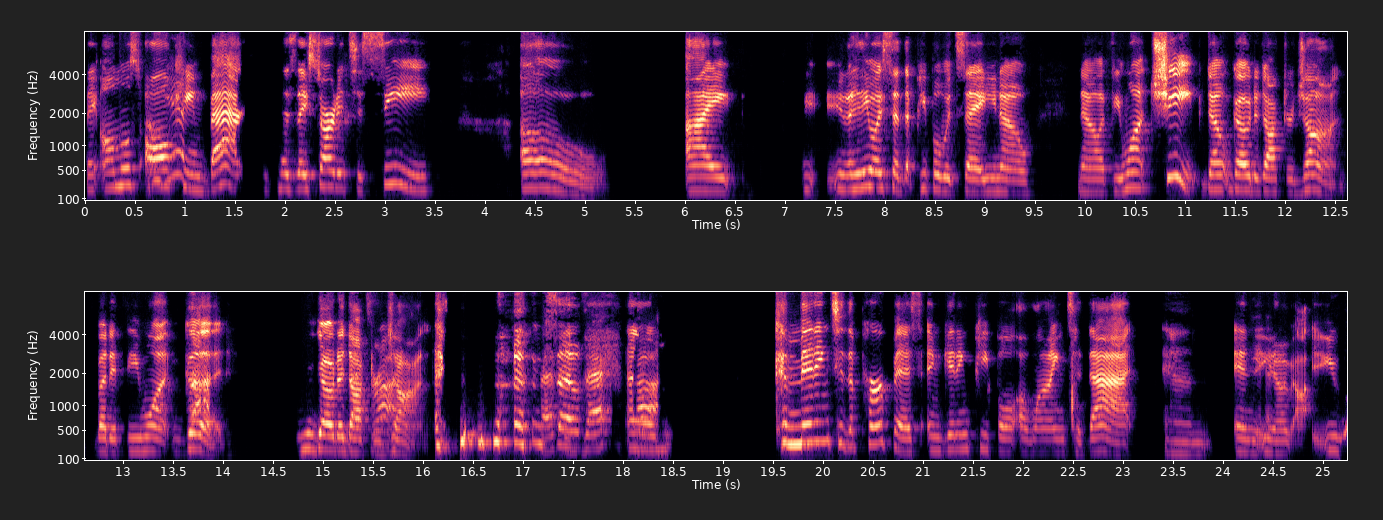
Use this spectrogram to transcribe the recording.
they almost oh, all yeah. came back because they started to see oh i you know, he always said that people would say, you know, now if you want cheap, don't go to Dr. John, but if you want good, you go to Dr. Right. John. so, exactly um, committing to the purpose and getting people aligned to that, and and you know, you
